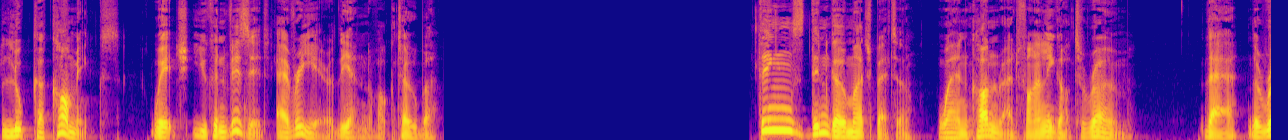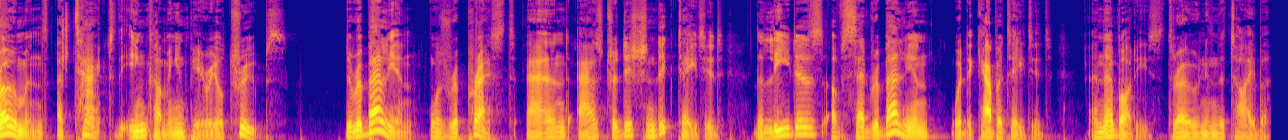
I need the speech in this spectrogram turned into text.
Lucca Comics, which you can visit every year at the end of October. Things didn't go much better when Conrad finally got to Rome. There, the Romans attacked the incoming imperial troops. The rebellion was repressed, and as tradition dictated, the leaders of said rebellion were decapitated and their bodies thrown in the Tiber.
